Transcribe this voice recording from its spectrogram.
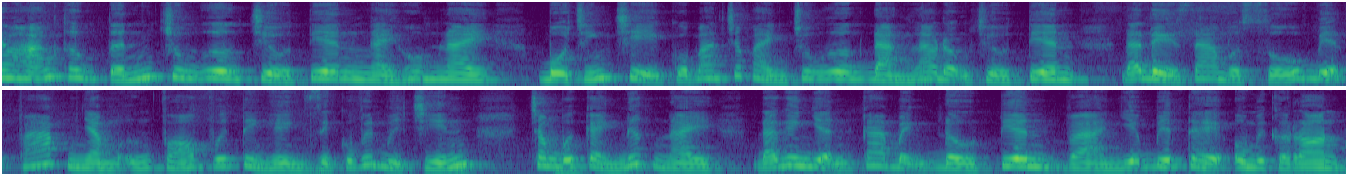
Theo hãng thông tấn Trung ương Triều Tiên ngày hôm nay, Bộ Chính trị của Ban chấp hành Trung ương Đảng Lao động Triều Tiên đã đề ra một số biện pháp nhằm ứng phó với tình hình dịch COVID-19 trong bối cảnh nước này đã ghi nhận ca bệnh đầu tiên và nhiễm biến thể Omicron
